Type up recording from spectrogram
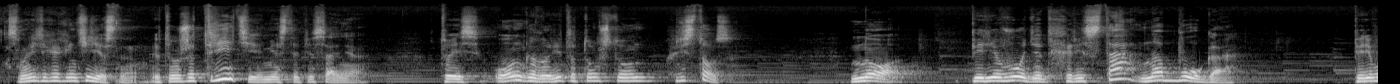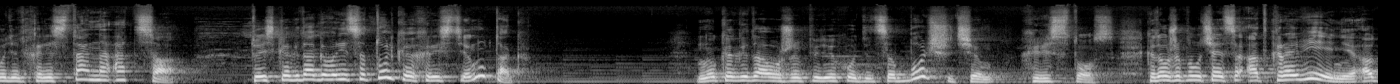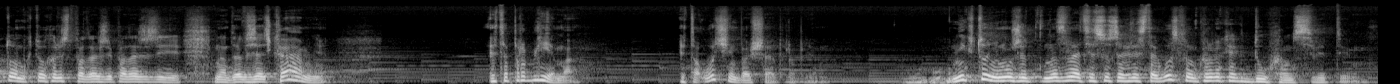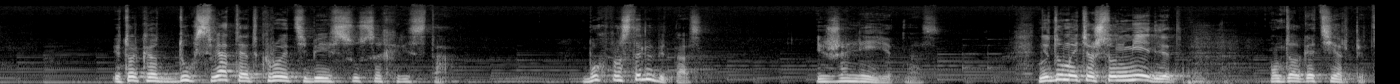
Смотрите, как интересно. Это уже третье место Писания. То есть он говорит о том, что он Христос. Но переводит Христа на Бога. Переводит Христа на Отца. То есть, когда говорится только о Христе, ну так. Но когда уже переходится больше, чем Христос. Когда уже получается откровение о том, кто Христос. Подожди, подожди, надо взять камни. Это проблема. Это очень большая проблема. Никто не может назвать Иисуса Христа Господом, кроме как Духом Святым. И только Дух Святый откроет тебе Иисуса Христа. Бог просто любит нас и жалеет нас. Не думайте, что Он медлит он долго терпит,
